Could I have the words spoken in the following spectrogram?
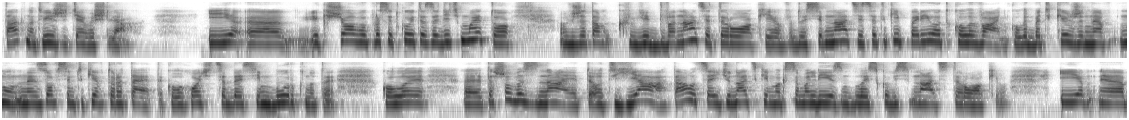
так, на твій життєвий шлях. І е, якщо ви прослідкуєте за дітьми, то вже там від 12 років до 17 це такий період коливань, коли батьки вже не, ну, не зовсім такі авторитети, коли хочеться десь їм буркнути, коли е, та що ви знаєте, от я, та, оцей юнацький максималізм близько 18 років. І е,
